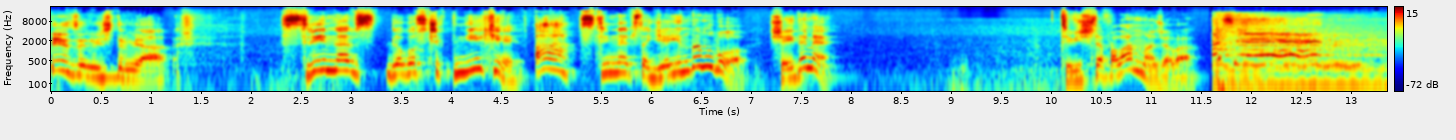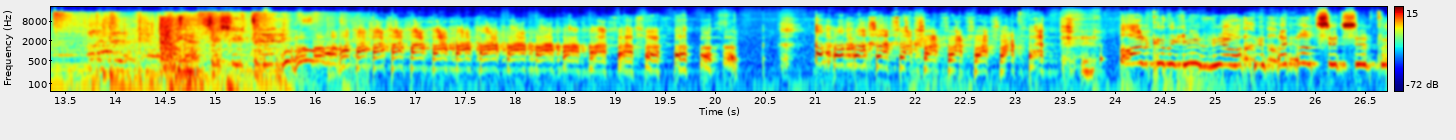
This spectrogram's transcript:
ne üzülmüştüm ya. Streamlabs logosu çıktı. Niye ki? Ah, Streamlabs'ta yayında mı bu? Şeyde mi? Twitch'te falan mı acaba? Arkada gözlüğe bak hayat şaşırtır.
